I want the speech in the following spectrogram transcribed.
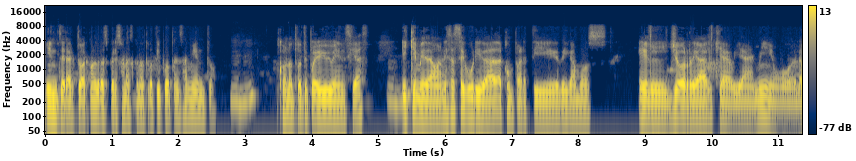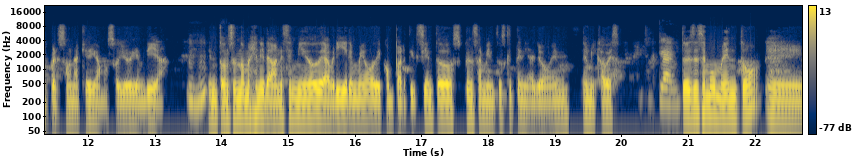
interactuar con otras personas con otro tipo de pensamiento, con otro tipo de vivencias y que me daban esa seguridad a compartir, digamos, el yo real que había en mí o la persona que, digamos, soy hoy en día. Entonces no me generaban ese miedo de abrirme o de compartir ciertos pensamientos que tenía yo en, mi cabeza. Entonces ese momento eh,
